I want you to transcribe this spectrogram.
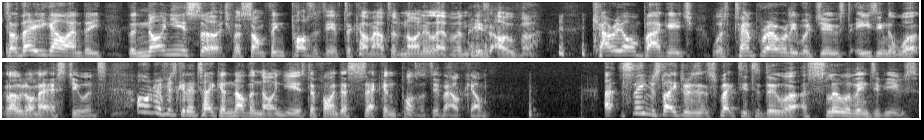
So there you go, Andy. The nine year search for something positive to come out of 9 11 is over. Carry on baggage was temporarily reduced, easing the workload on air stewards. I wonder if it's going to take another nine years to find a second positive outcome. Uh, Steven Slater is expected to do a, a, slew of interviews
